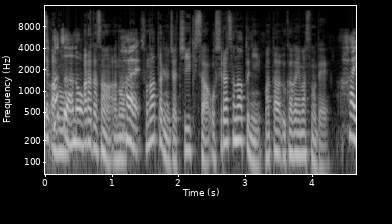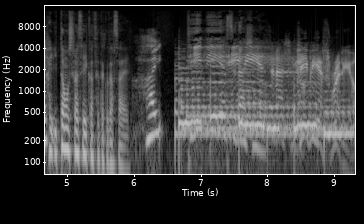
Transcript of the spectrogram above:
でかつあの新田さん、あの、はい。そのあたりのじゃあ地域差、お知らせの後にまた伺いますので、はい。一旦お知らせ行かせてください。はい、TBS ラジ TBS Radio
